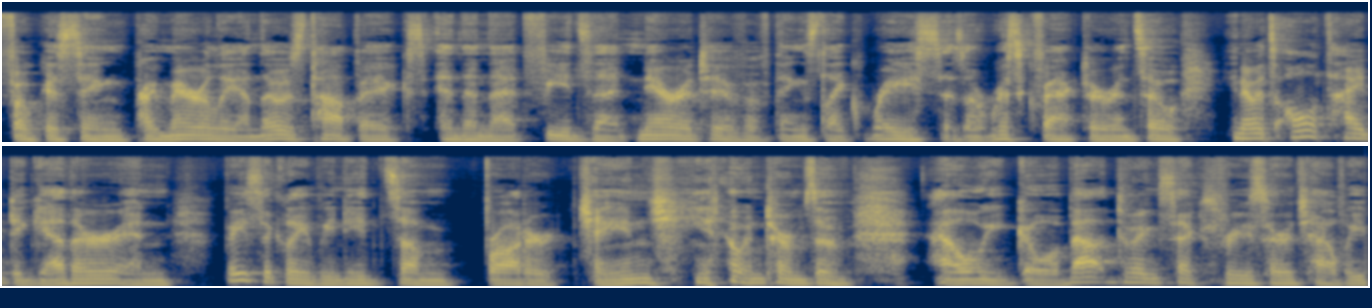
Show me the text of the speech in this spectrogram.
focusing primarily on those topics. And then that feeds that narrative of things like race as a risk factor. And so, you know, it's all tied together. And basically, we need some broader change, you know, in terms of how we go about doing sex research, how we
